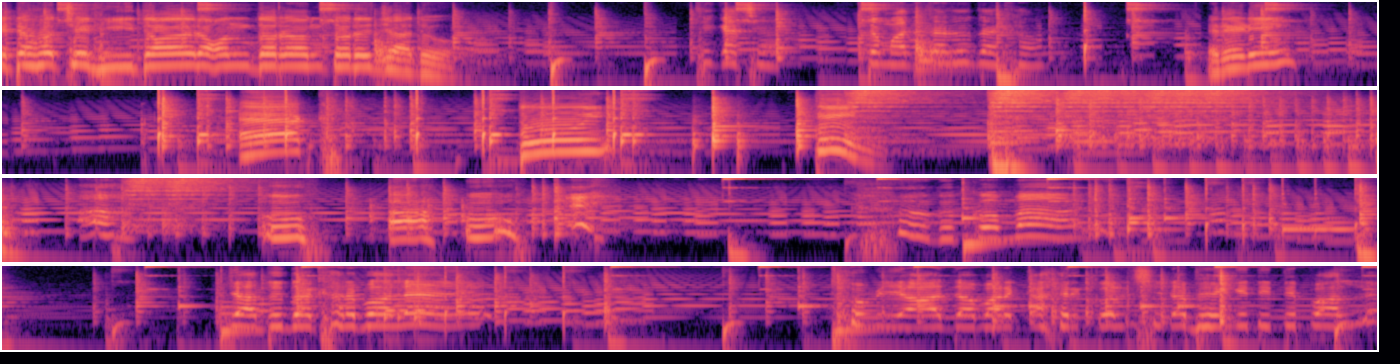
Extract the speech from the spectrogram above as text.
এটা হচ্ছে হৃদয়ের অন্তর অন্তরে জাদু। ঠিক আছে তোমাদের জাদু দেখাও। রেডি এক দুই তিন। উহ আহ উহ। কুমার। জাদু দেখার বলে তুমি আজ আমার কাহের কলসিটা ভেঙে দিতে পারলে।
